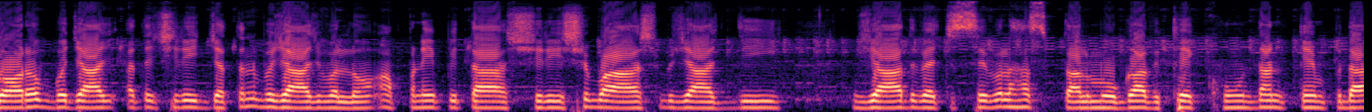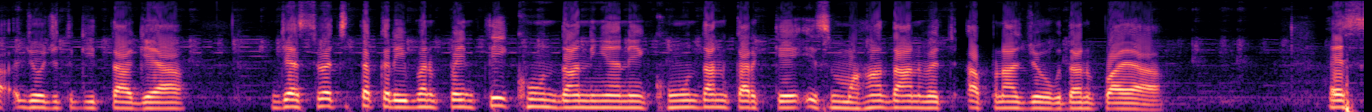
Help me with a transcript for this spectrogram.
ਗੌਰਵ ਬਜਾਜ ਅਤੇ ਸ਼੍ਰੀ ਜਤਨ ਬਜਾਜ ਵੱਲੋਂ ਆਪਣੇ ਪਿਤਾ ਸ਼੍ਰੀ ਸੁਭਾਸ਼ ਬਜਾਜ ਦੀ ਯਾਦ ਵਿੱਚ ਸਿਵਲ ਹਸਪਤਾਲ ਮੋਗਾ ਵਿਖੇ ਖੂਨਦਾਨ ਕੈਂਪ ਦਾ ਆਯੋਜਿਤ ਕੀਤਾ ਗਿਆ, ਜਿਸ ਵਿੱਚ ਤਕਰੀਬਨ 35 ਖੂਨਦਾਨੀਆਂ ਨੇ ਖੂਨਦਾਨ ਕਰਕੇ ਇਸ ਮਹਾਦਾਨ ਵਿੱਚ ਆਪਣਾ ਯੋਗਦਾਨ ਪਾਇਆ। ਇਸ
